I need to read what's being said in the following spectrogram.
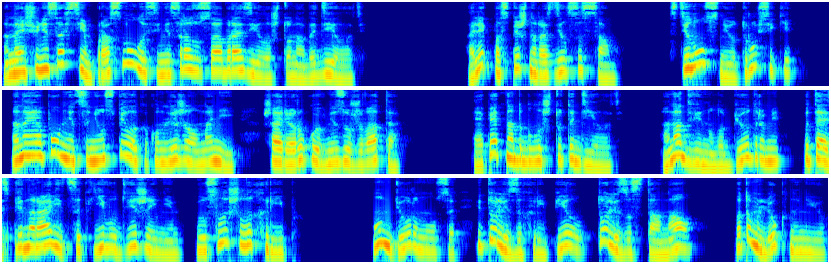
Она еще не совсем проснулась и не сразу сообразила, что надо делать. Олег поспешно разделся сам. Стянул с нее трусики. Она и опомниться не успела, как он лежал на ней, шаря рукой внизу живота. И опять надо было что-то делать. Она двинула бедрами, пытаясь приноровиться к его движениям, и услышала хрип. Он дернулся и то ли захрипел, то ли застонал, потом лег на нее,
